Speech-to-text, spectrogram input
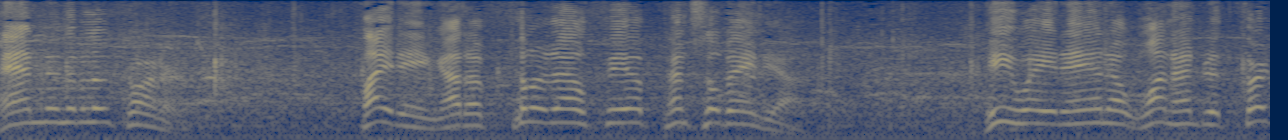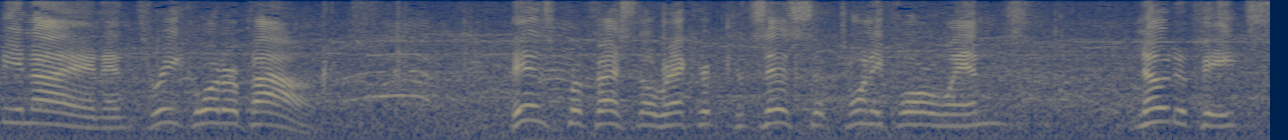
And in the blue corner, fighting out of Philadelphia, Pennsylvania. He weighed in at 139 and three quarter pounds. His professional record consists of 24 wins, no defeats,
